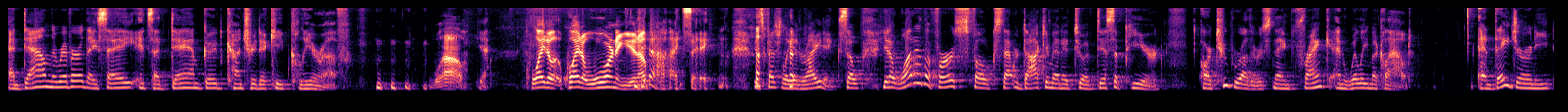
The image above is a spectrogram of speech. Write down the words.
And down the river, they say it's a damn good country to keep clear of. Wow, Yeah. quite a quite a warning, you know. Yeah, I'd say, especially in writing. So, you know, one of the first folks that were documented to have disappeared are two brothers named Frank and Willie McLeod. And they journeyed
